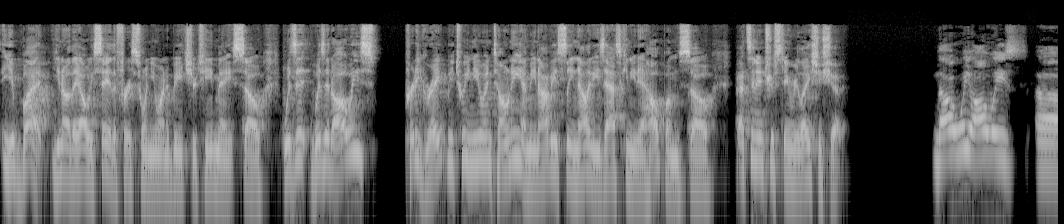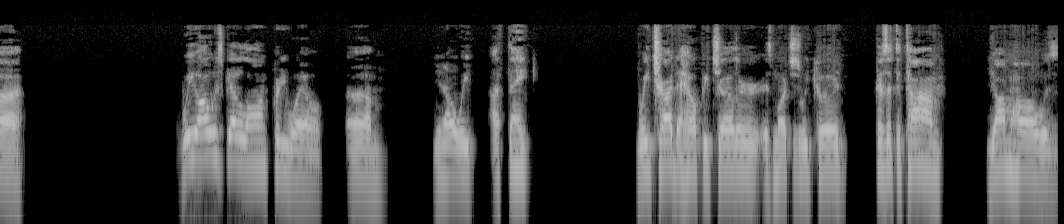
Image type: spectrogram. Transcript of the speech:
you? But you know, they always say the first one you want to beat your teammates. So was it was it always pretty great between you and Tony? I mean, obviously now that he's asking you to help him, so that's an interesting relationship. No, we always uh we always got along pretty well. Um you know, we I think we tried to help each other as much as we could because at the time Yamaha was,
